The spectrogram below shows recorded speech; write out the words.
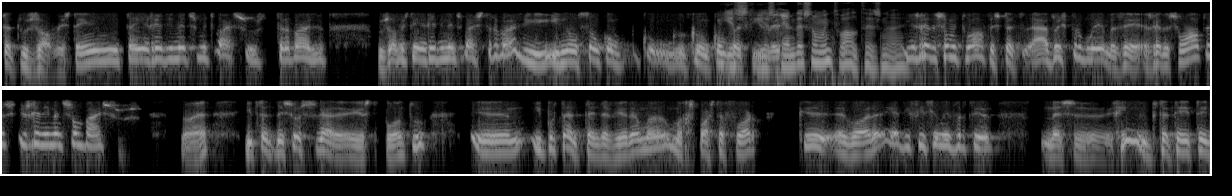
Portanto, os jovens têm, têm rendimentos muito baixos de trabalho. Os jovens têm rendimentos baixos de trabalho e, e não são com, com, com, compatíveis. E as, e as, rendas são muito altas, não é? E as rendas são muito altas. Portanto, há dois problemas. É, as rendas são altas e os rendimentos são baixos, não é? E, portanto, deixou-se chegar a este ponto eh, e, portanto, tem de haver uma, uma resposta forte que agora é difícil inverter. Mas, enfim, portanto, tem, tem,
